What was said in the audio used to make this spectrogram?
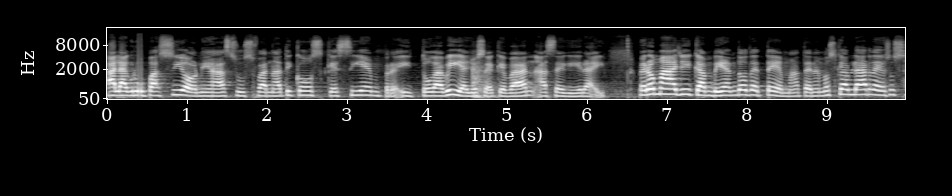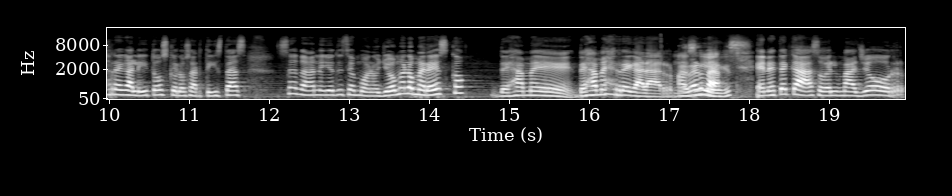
a la agrupación y a sus fanáticos que siempre y todavía yo sé que van a seguir ahí. Pero Maggi, cambiando de tema, tenemos que hablar de esos regalitos que los artistas se dan. Ellos dicen, bueno, yo me lo merezco, déjame, déjame regalarme, ¿verdad? En este caso, el mayor,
